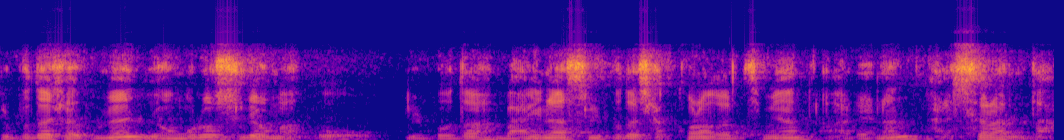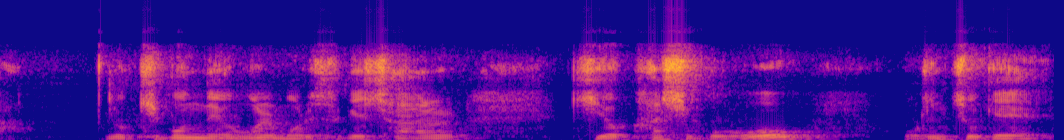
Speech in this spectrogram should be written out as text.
1보다 작으면 0으로 수렴하고 1보다 마이너스 1보다 작거나 같으면 아래는 발산한다. 이 기본 내용을 머릿속에 잘 기억하시고 오른쪽에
